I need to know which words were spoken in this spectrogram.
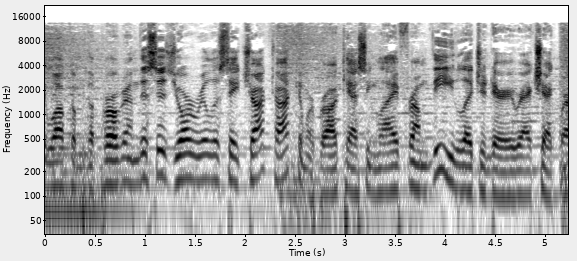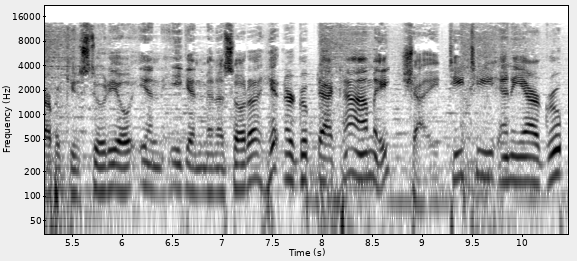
Hey, welcome to the program. This is your Real Estate Chalk Talk, and we're broadcasting live from the legendary Rack Shack Barbecue Studio in Eagan, Minnesota. HittnerGroup.com, H I T T N E R Group,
